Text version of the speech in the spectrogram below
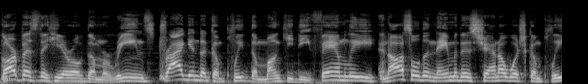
Garp as the hero of the Marines, Dragon to complete the Monkey D family, and also the name of this channel which completes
